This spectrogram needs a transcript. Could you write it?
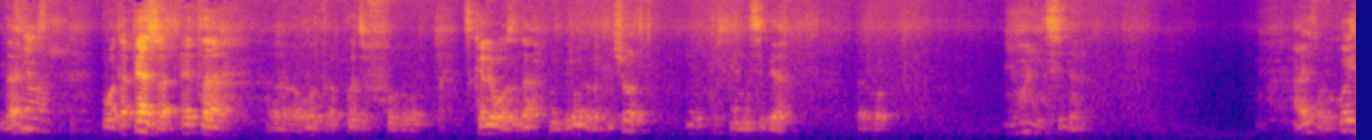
Да? Поняла. Вот, опять же, это э, вот против э, сколиоза, да? Мы берем это плечо и пустим на себя. Так вот. Внимание на себя. А это рукой,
